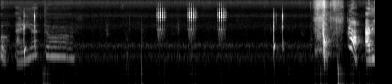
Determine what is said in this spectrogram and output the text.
O, arigato. No, ali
